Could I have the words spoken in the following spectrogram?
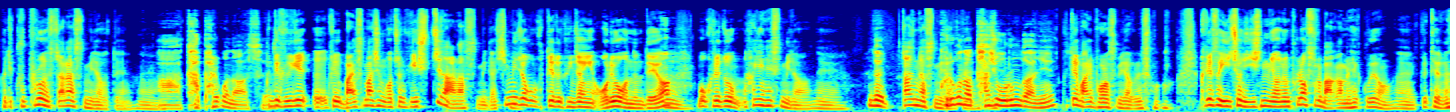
그때 9%에서 잘랐습니다 그때. 네. 음. 아, 다 팔고 나왔어요. 근데 그게 그 말씀하신 것처럼 그게 쉽지는 않았습니다. 심리적으로 그때도 굉장히 어려웠는데요. 음. 뭐 그래도 하긴 했습니다. 네. 근데 짜증났습니다. 그러고 나. 다시 오른 거 아니에요? 그때 많이 벌었습니다. 그래서 그래서 2020년은 플러스로 마감을 했고요. 네, 끝에는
